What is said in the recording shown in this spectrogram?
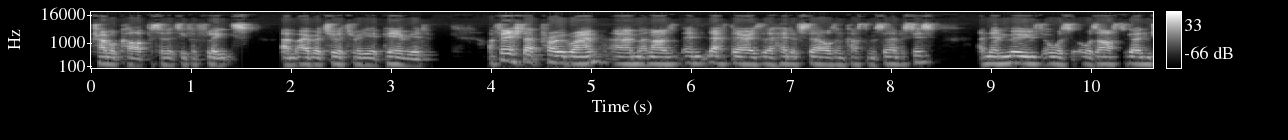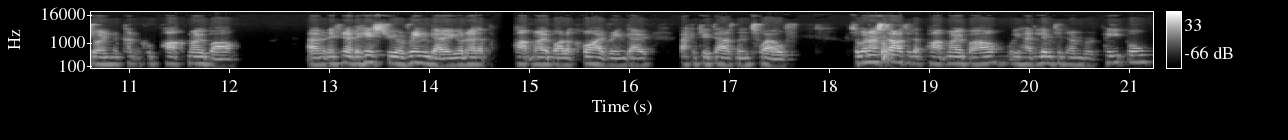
travel card facility for fleets um, over a two or three year period. I finished that program um, and I was left there as the head of sales and customer services, and then moved or was, or was asked to go and join a company called Park Mobile. Um, and if you know the history of Ringo, you'll know that Park Mobile acquired Ringo back in 2012. So when I started at Park Mobile, we had a limited number of people.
